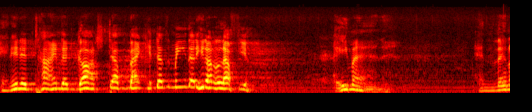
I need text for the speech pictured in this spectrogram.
And any time that God stepped back, it doesn't mean that he done left you. Amen. And then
